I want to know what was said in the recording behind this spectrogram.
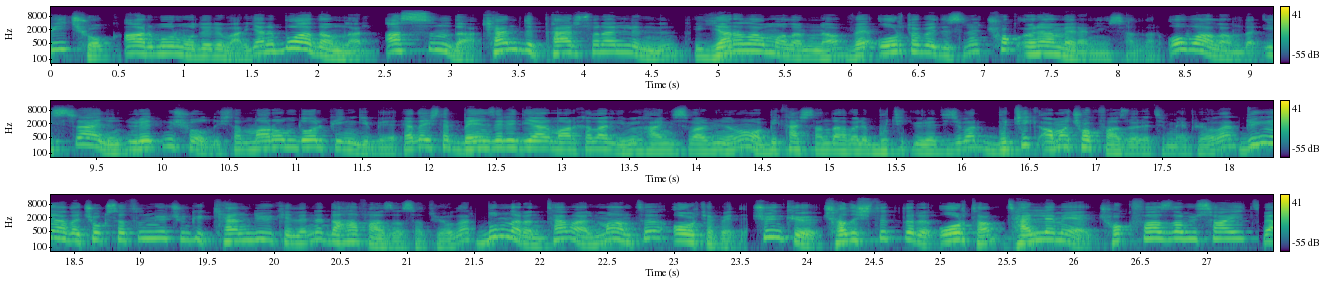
birçok armor modeli var. Yani bu adamlar aslında kendi personellerinin yaralanmalarına ve ortopedisine çok önem veren insanlar. O bağlamda İsrail'in üretmiş olduğu işte Marom Dolphin gibi ya da işte benzeri diğer markalar gibi hangisi var bilmiyorum ama birkaç tane daha böyle butik üretici var. Butik ama çok fazla üretim yapıyorlar. Dünyada çok satılmıyor çünkü kendi ülkelerine daha fazla satıyorlar. Bunların temel mantığı ortopedi. Çünkü çalıştıkları ortam terlemeye çok fazla müsait ve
